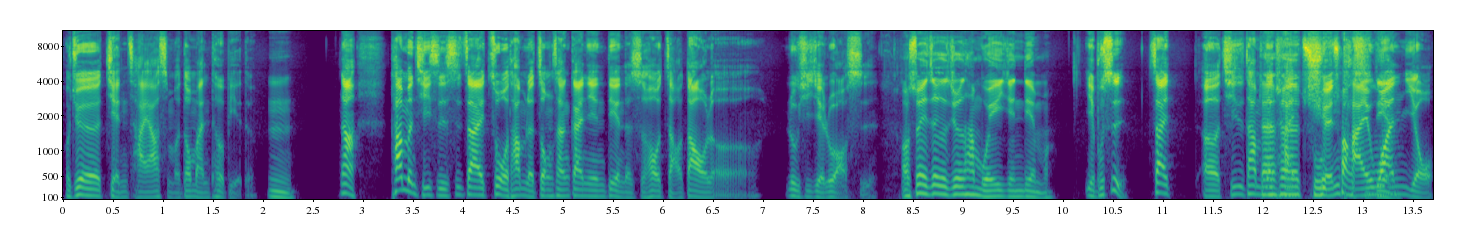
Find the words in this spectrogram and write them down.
我觉得剪裁啊什么都蛮特别的。嗯那他们其实是在做他们的中山概念店的时候找到了陆希杰陆老师，哦，所以这个就是他们唯一一间店吗？也不是在呃，其实他们在台全台店湾有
